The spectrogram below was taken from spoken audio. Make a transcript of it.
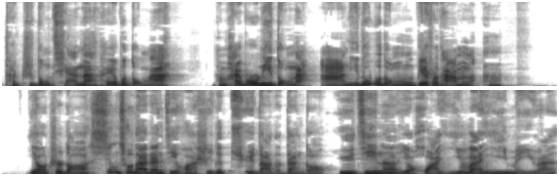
他只懂钱呢，他也不懂啊。他们还不如你懂呢啊！你都不懂，别说他们了啊！要知道啊，星球大战计划是一个巨大的蛋糕，预计呢要花一万亿美元。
